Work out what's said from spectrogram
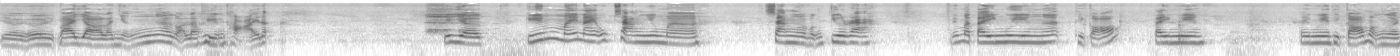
trời ơi ba giờ là những ờ, gọi là huyền thoại đó. Chứ giờ kiếm mấy nay út xăng nhưng mà xăng mà vẫn chưa ra. Nếu mà tây nguyên á, thì có. Tây nguyên. Tây nguyên thì có mọi người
